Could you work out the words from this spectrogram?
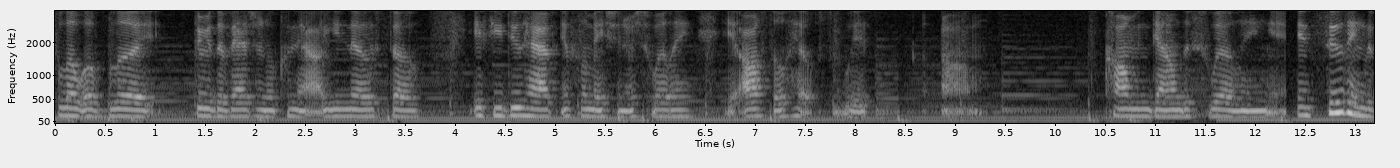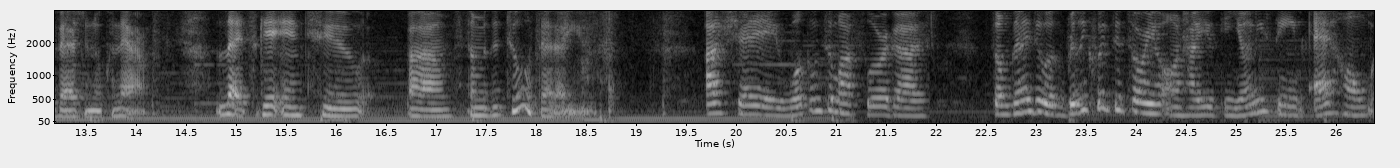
flow of blood through the vaginal canal, you know. So if you do have inflammation or swelling, it also helps with um, calming down the swelling and soothing the vaginal canal. Let's get into um, some of the tools that I use. Ashe, welcome to my floor guys. So I'm gonna do a really quick tutorial on how you can yoni steam at home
